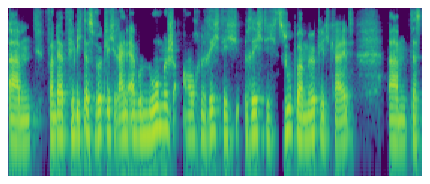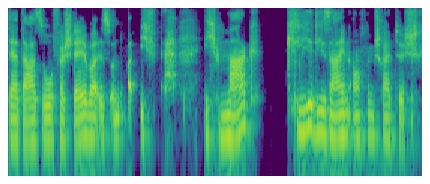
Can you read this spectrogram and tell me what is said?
Ähm, von daher finde ich das wirklich rein ergonomisch auch eine richtig, richtig super Möglichkeit, ähm, dass der da so verstellbar ist. Und äh, ich, ich mag Clear Design auf einem Schreibtisch.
